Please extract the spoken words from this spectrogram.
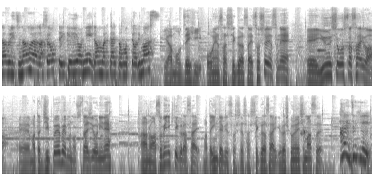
ラブリッチ名古屋が背負っていけるように頑張りたいと思っております。いやもうぜひ応援させてください。そしてですね、えー、優勝した際は、えー、また ZIPFM のスタジオにねあの遊びに来てください。またインタビューそしてさせてください。よろしくお願いします。はいぜひ。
